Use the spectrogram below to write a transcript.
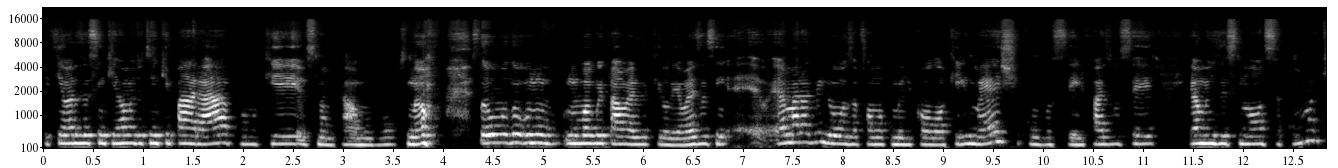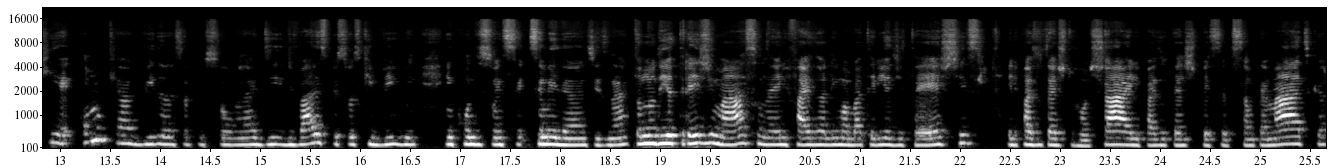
E tinha horas assim que realmente eu tinha que parar porque eu disse, não, calma, vou, senão eu não, não, não vou aguentar mais aquilo ler. Mas assim, é, é maravilhoso a forma como ele coloca, ele mexe com você, ele faz você realmente dizer assim, nossa, como é que é, como que é a vida dessa pessoa, né? De, de várias pessoas que vivem em condições semelhantes, né? Então, no dia 3 de março, né, ele faz ali uma bateria de testes, ele faz o teste do Rochat, ele faz o teste de percepção temática.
